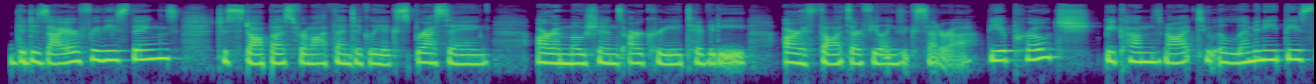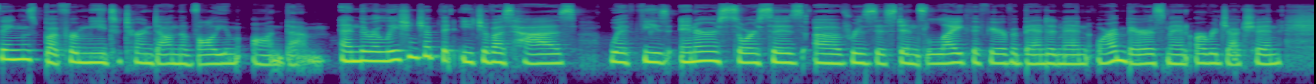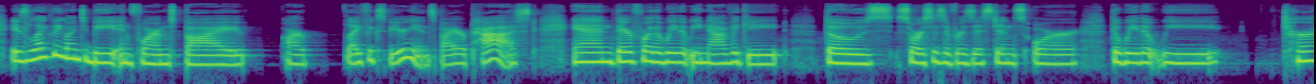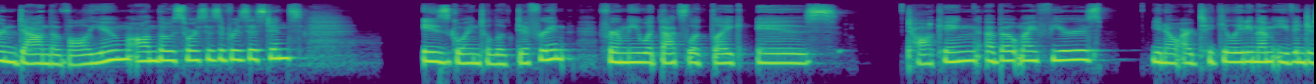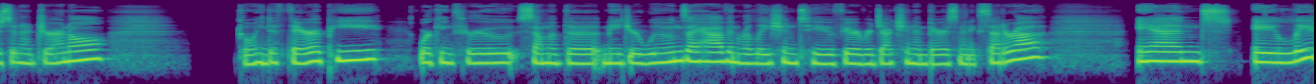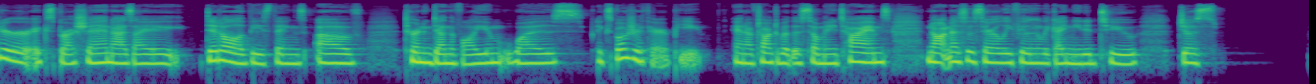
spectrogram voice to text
the desire for these things to stop us from authentically expressing our emotions, our creativity, our thoughts, our feelings, etc. The approach becomes not to eliminate these things, but for me to turn down the volume on them. And the relationship that each of us has with these inner sources of resistance, like the fear of abandonment or embarrassment or rejection, is likely going to be informed by our life experience, by our past, and therefore the way that we navigate those sources of resistance or the way that we turn down the volume on those sources of resistance is going to look different. For me, what that's looked like is talking about my fears, you know, articulating them even just in a journal, going to therapy, working through some of the major wounds I have in relation to fear of rejection, embarrassment, etc. And a later expression as I did all of these things of turning down the volume was exposure therapy. And I've talked about this so many times, not necessarily feeling like I needed to just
